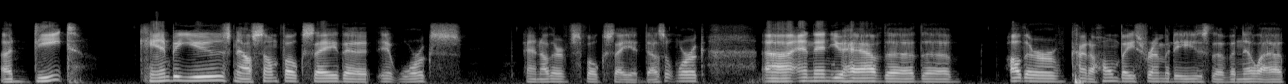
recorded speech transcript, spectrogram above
A DEET can be used. Now, some folks say that it works, and other folks say it doesn't work. Uh, and then you have the the other kind of home-based remedies, the vanilla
